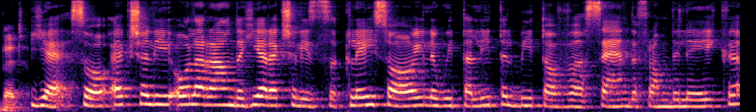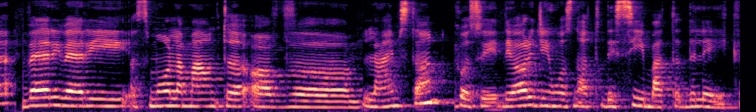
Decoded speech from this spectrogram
bed. Yeah. So actually, all around here actually is clay soil with a little bit of uh, sand from the lake. Very very small amount of uh, limestone because the origin was not the sea but the lake.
